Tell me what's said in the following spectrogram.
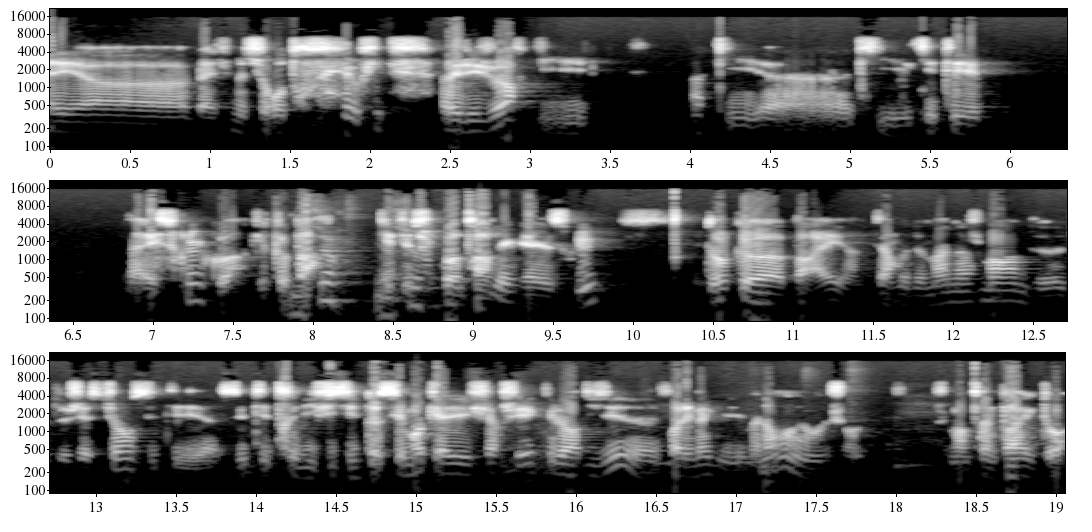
et je me suis retrouvé avec des joueurs qui étaient exclus quoi quelque part sûr, qui bien étaient sûr. sous contrat mais exclus donc euh, pareil en termes de management de, de gestion c'était c'était très difficile. Parce que c'est moi qui allais les chercher qui leur disais euh, les mecs ils disaient, maintenant euh, je, je m'entraîne pas avec toi.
